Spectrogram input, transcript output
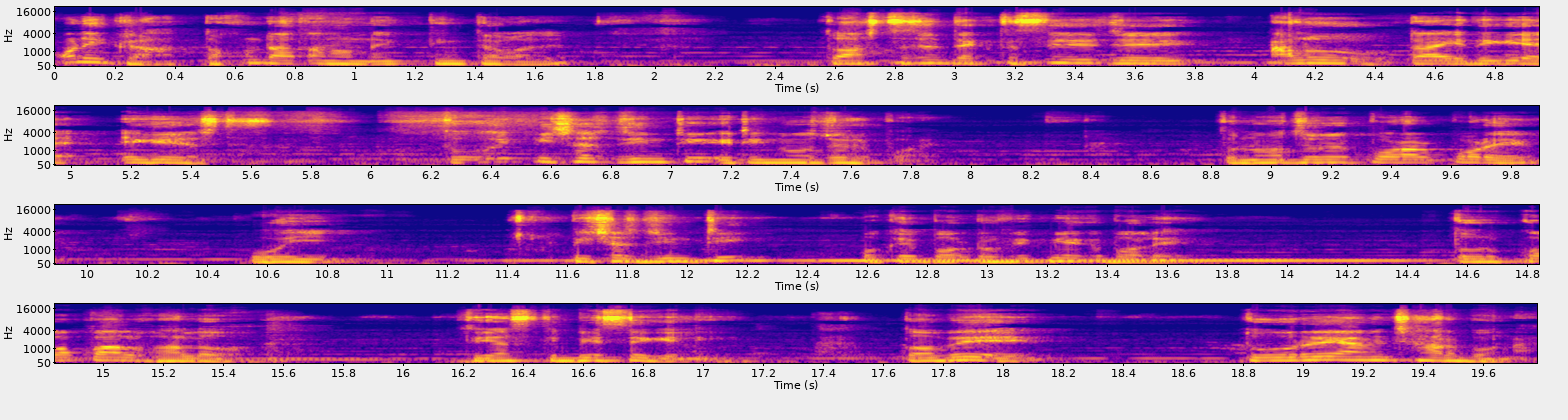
অনেক রাত, তখন রাত আর অনেক তিনটা বাজে। তো আস্তে আস্তে দেখতেছে যে আলোটা এদিকে এগিয়ে আসতেছে। তো ওই পিসাস জিনটি এটি নজরে পড়ে। তো নজরে পড়ার পরে ওই পিসাস জিনটি ওকে রফিক মিয়াকে বলে, তোর কপাল ভালো, তুই আজকে বেঁচে গেলি। তবে তোরে আমি ছাড়বো না।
